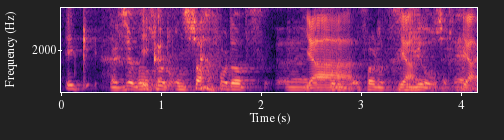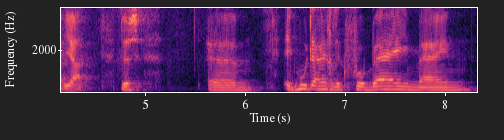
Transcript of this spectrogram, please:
ik, maar het is ook wel een soort ontzag voor dat, uh, ja, voor, dat, voor dat geheel, ja, zeg maar. Ja, ja. Dus um, ik moet eigenlijk voorbij mijn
